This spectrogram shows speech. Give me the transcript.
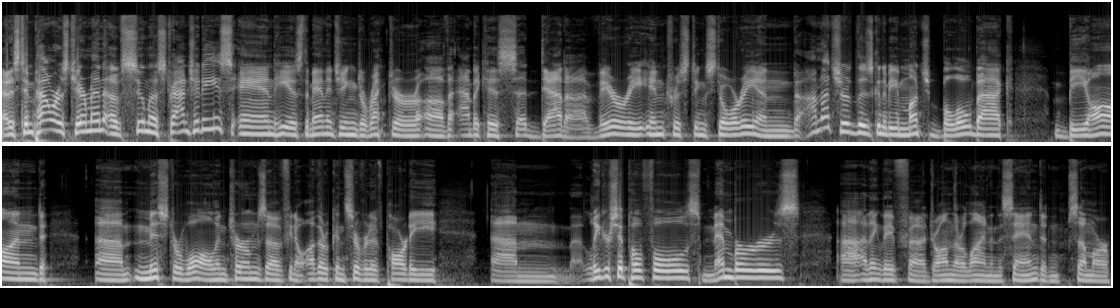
That is Tim Powers, chairman of Summa Strategies, and he is the managing director of Abacus Data. Very interesting story, and I'm not sure there's going to be much blowback beyond um, Mr. Wall in terms of you know other conservative party um, leadership hopefuls, members. Uh, I think they've uh, drawn their line in the sand, and some are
